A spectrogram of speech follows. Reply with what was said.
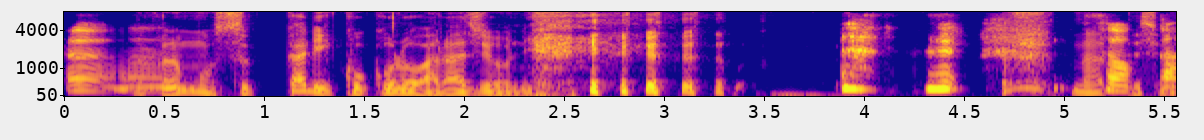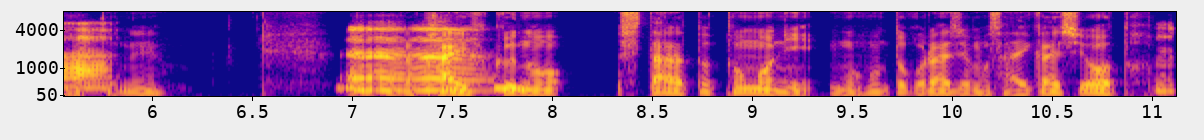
うんうん。だからもうすっかり心はラジオに なってしまってね。だから回復のしたとともにもうほんとこラジオも再開しようと、うん。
